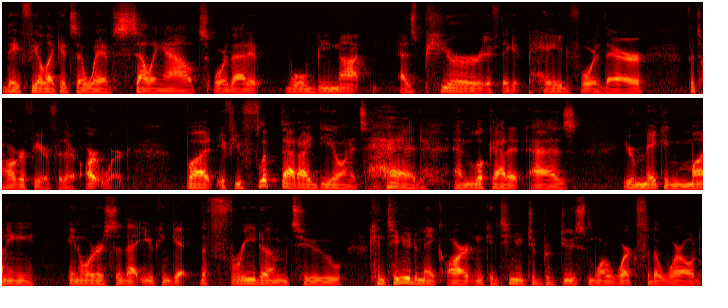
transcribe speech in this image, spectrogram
they feel like it's a way of selling out or that it will be not as pure if they get paid for their photography or for their artwork. But if you flip that idea on its head and look at it as you're making money in order so that you can get the freedom to continue to make art and continue to produce more work for the world,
